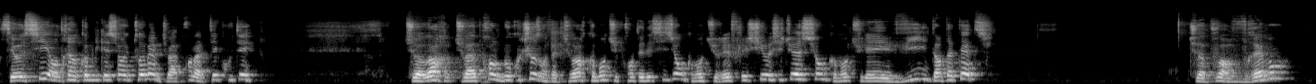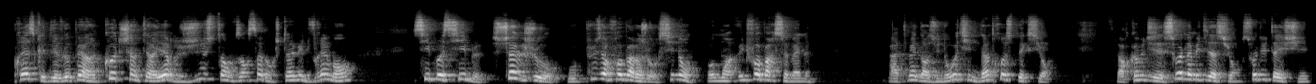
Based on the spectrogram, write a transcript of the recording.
C'est aussi entrer en communication avec toi-même. Tu vas apprendre à t'écouter tu vas voir, tu vas apprendre beaucoup de choses en fait. Tu vas voir comment tu prends tes décisions, comment tu réfléchis aux situations, comment tu les vis dans ta tête. Tu vas pouvoir vraiment presque développer un coach intérieur juste en faisant ça. Donc je t'invite vraiment, si possible, chaque jour ou plusieurs fois par jour, sinon au moins une fois par semaine, à te mettre dans une routine d'introspection. Alors comme je disais, soit de la méditation, soit du tai chi,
